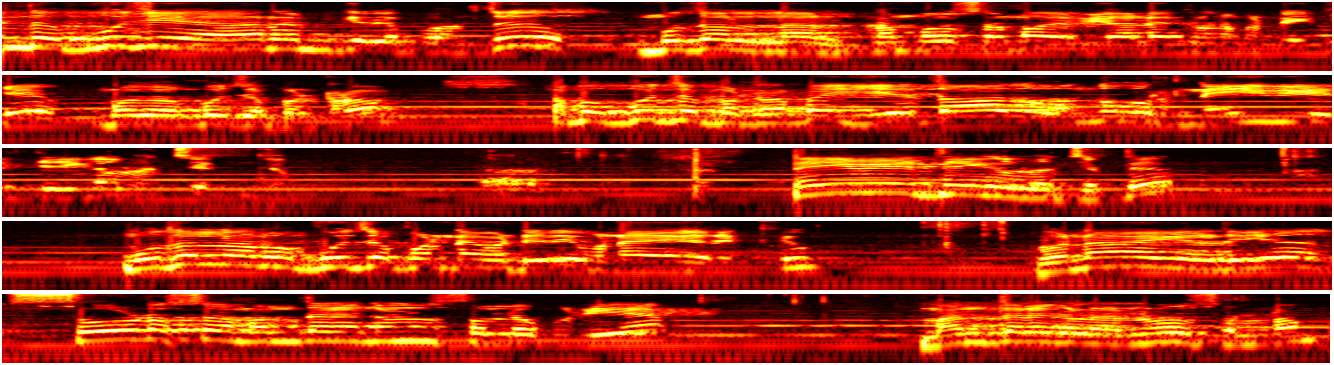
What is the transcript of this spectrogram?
இந்த பூஜையை ஆரம்பிக்கிறப்ப வந்து முதல் நாள் நம்ம சொன்ன வியாழக்கிழமை அன்னைக்கு முதல் பூஜை பண்றோம். அப்ப பூஜை பண்றப்ப ஏதாவது வந்து ஒரு நெய்வேத்தியங்கள் வச்சுக்கோங்க. நெய்வேத்தியங்கள் வச்சுட்டு முதல் நம்ம பூஜை பண்ண வேண்டியது விநாயகருக்கு. விநாயகருடைய சோடச மந்திரங்கள்னு சொல்லக்கூடிய மந்திரங்கள் அனுபவம் சொல்லணும்.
